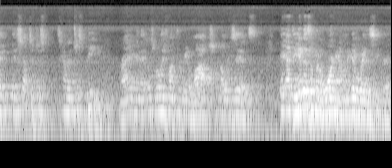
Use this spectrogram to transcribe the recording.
it. They just got to just kind of just be, right? And it was really fun for me to watch. It always is. And at the end of this, I'm going to warn you. I'm going to give away the secret.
